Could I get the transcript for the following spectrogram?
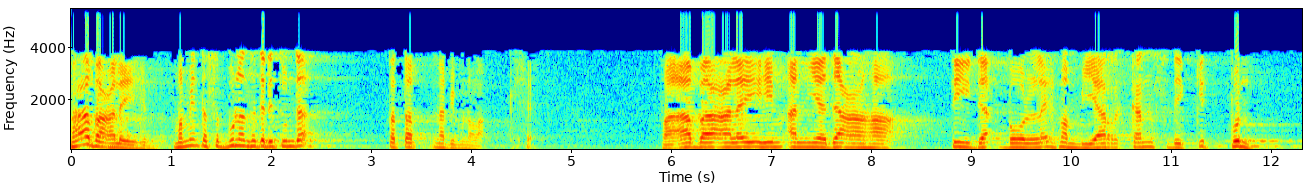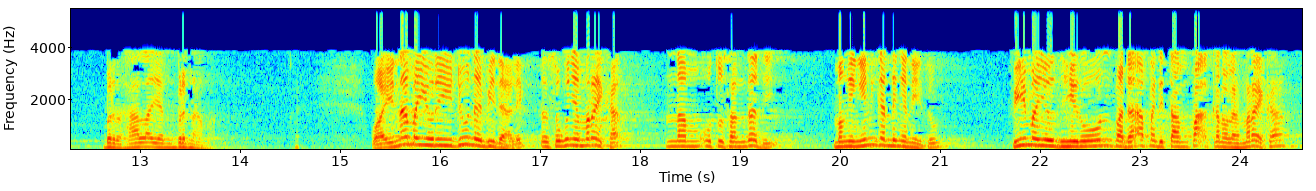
Fa'aba alaihim. Meminta sebulan saja ditunda. Tetap Nabi menolak. Fa'aba alaihim an yada'aha. Tidak boleh membiarkan sedikit pun berhala yang bernama. Wa inama yuriduna bidalik. Sesungguhnya mereka, enam utusan tadi, menginginkan dengan itu. Fima yudhirun pada apa yang ditampakkan oleh mereka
